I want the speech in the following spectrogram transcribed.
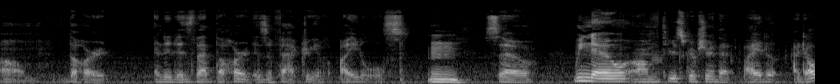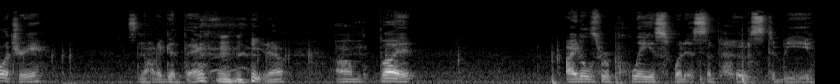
um, the heart, and it is that the heart is a factory of idols. Mm. So we know um, through scripture that idol- idolatry is not a good thing, you know, um, but idols replace what is supposed to be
